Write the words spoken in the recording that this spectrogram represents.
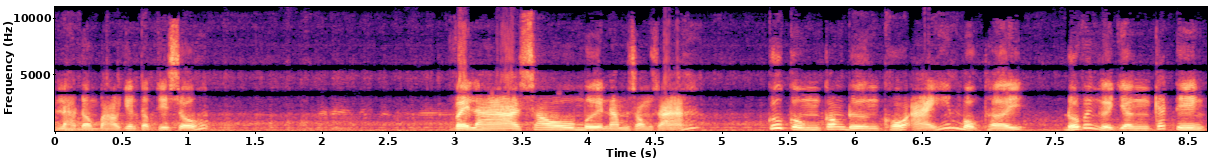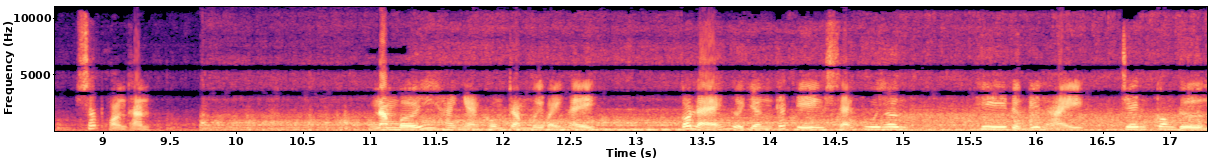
là đồng bào dân tộc thiểu số. Vậy là sau 10 năm ròng rã, cuối cùng con đường khổ ải một thời đối với người dân Cát Tiên sắp hoàn thành. Năm mới 2017 này, có lẽ người dân Cát Tiên sẽ vui hơn khi được đi lại trên con đường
